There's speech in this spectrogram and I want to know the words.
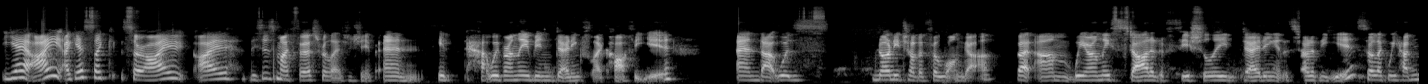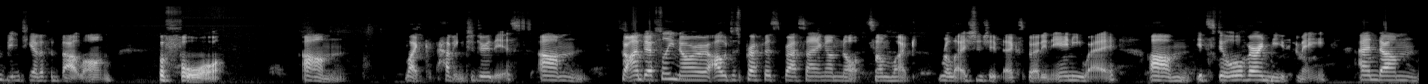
yeah, I I guess like so I I this is my first relationship and it we've only been dating for like half a year, and that was known each other for longer. But um, we only started officially dating at the start of the year, so like we hadn't been together for that long before, um, like having to do this. Um, so I'm definitely no. I'll just preface by saying I'm not some like relationship expert in any way. Um, it's still all very new to me, and um,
